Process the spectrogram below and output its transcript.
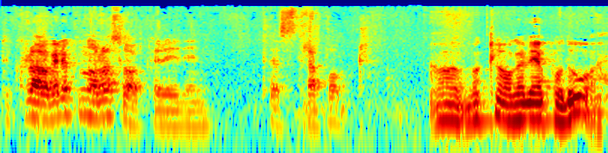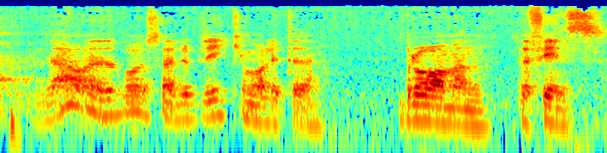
Du klagade på några saker i din testrapport. Ja, vad klagade jag på då? Ja, det var så här, rubriken var lite bra men det finns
